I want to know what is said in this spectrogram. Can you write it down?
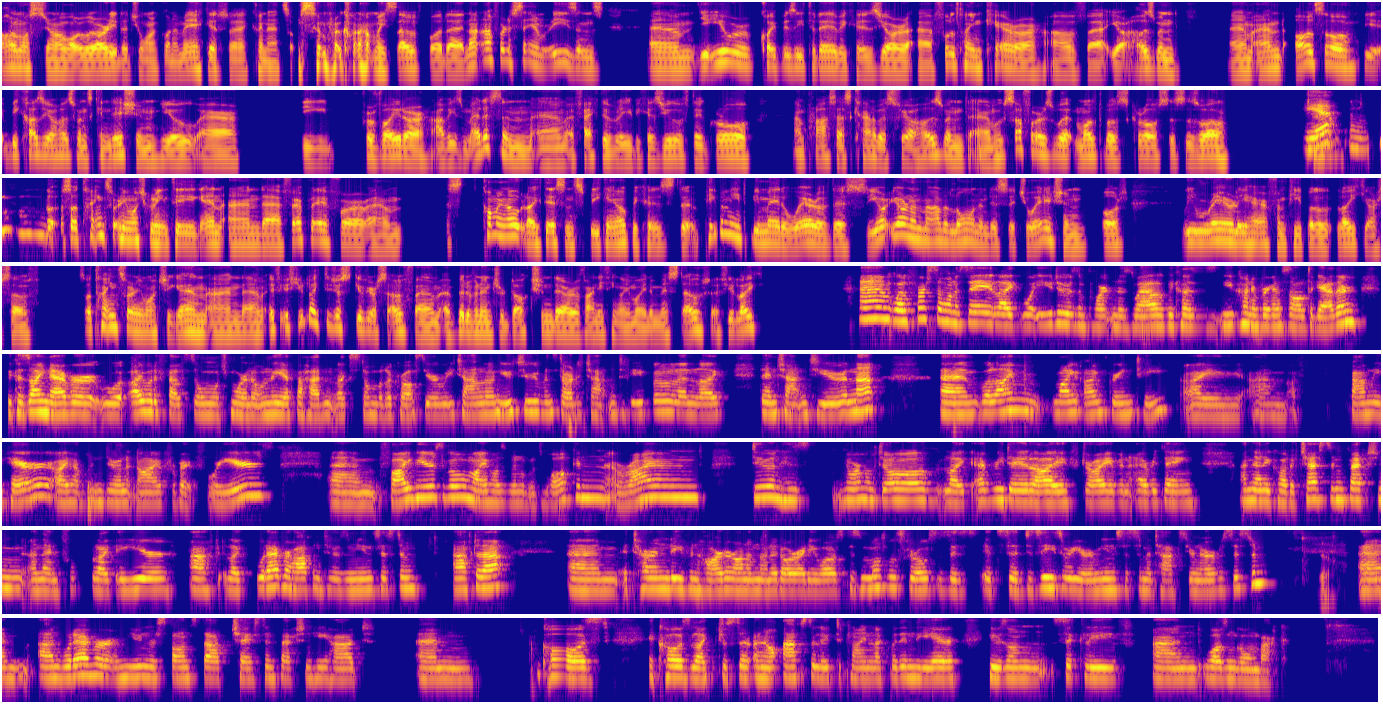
almost, you know, worried that you weren't going to make it. I kind of had something similar going on myself, but uh, not, not for the same reasons. Um, you, you were quite busy today because you're a full time carer of uh, your husband. Um, and also because of your husband's condition, you are the provider of his medicine um, effectively because you have to grow and process cannabis for your husband um, who suffers with multiple sclerosis as well. Yeah. Um, so, so, thanks very much, Green Tea, again, and uh, fair play for um, coming out like this and speaking out because the people need to be made aware of this. You're you're not alone in this situation, but we rarely hear from people like yourself. So thanks very much again. And um, if, if you'd like to just give yourself um, a bit of an introduction there of anything I might have missed out, if you'd like. Um, well, first I want to say like what you do is important as well because you kind of bring us all together. Because I never, w- I would have felt so much more lonely if I hadn't like stumbled across your wee channel on YouTube and started chatting to people and like then chatting to you and that. Um, well, I'm my I'm Green Tea. I am a family care. I have been doing it now for about four years. Um, five years ago, my husband was walking around doing his normal job, like everyday life, driving, everything. And then he caught a chest infection. And then, like a year after, like whatever happened to his immune system after that, um, it turned even harder on him than it already was because multiple sclerosis is it's a disease where your immune system attacks your nervous system. Yeah. Um, and whatever immune response that chest infection he had um, caused it caused like just an absolute decline. Like within the year, he was on sick leave and wasn't going back.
